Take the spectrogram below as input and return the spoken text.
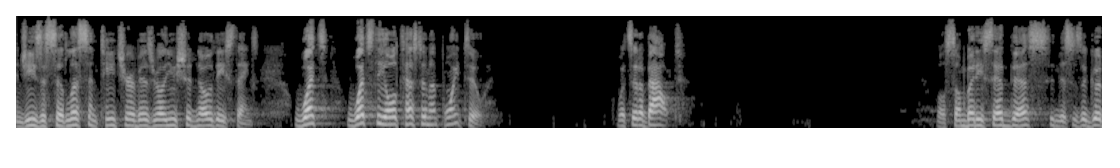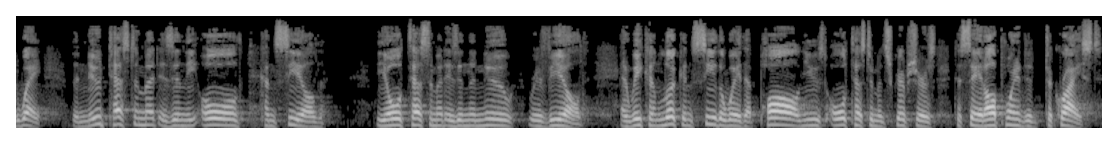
And Jesus said, Listen, teacher of Israel, you should know these things. What's, what's the Old Testament point to? What's it about? Well, somebody said this, and this is a good way. The New Testament is in the Old concealed, the Old Testament is in the New revealed. And we can look and see the way that Paul used Old Testament scriptures to say it all pointed to Christ,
